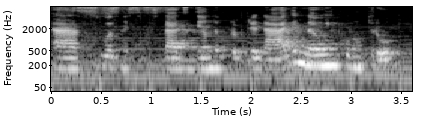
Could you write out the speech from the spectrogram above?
as suas necessidades dentro da propriedade, não encontrou.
